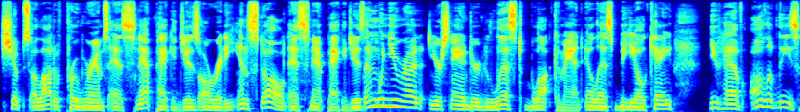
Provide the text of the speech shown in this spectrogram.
ships a lot of programs as snap packages already installed as snap packages. And when you run your standard list block command, lsblk, you have all of these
